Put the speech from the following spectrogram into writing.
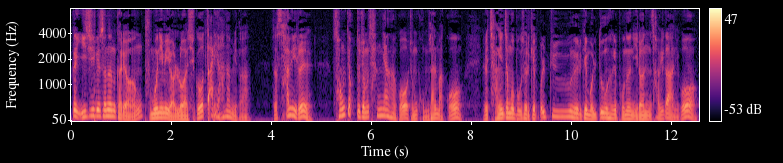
그러니까 이 집에서는 가령 부모님이 연로하시고 딸이 하나입니다. 그래서 사위를 성격도 좀 상냥하고 좀 곰살 맞고 이렇게 장인 장모 보고서 이렇게 뻘쭘 이렇게 멀뚱하게 보는 이런 사위가 아니고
